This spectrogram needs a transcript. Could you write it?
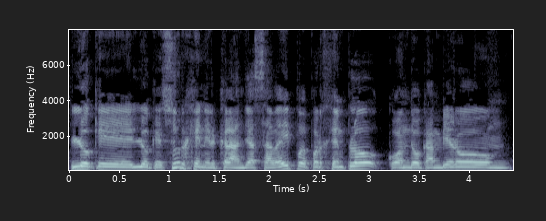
lo que, lo que surge en el clan. Ya sabéis, pues por ejemplo, cuando cambiaron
